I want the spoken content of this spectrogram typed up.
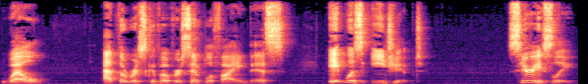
Well, at the risk of oversimplifying this, it was Egypt. Seriously,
